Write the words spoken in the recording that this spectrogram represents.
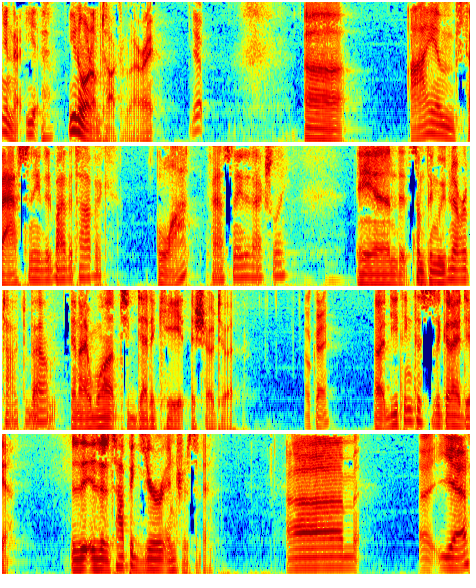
you know, yeah, you know what I'm talking about, right? Yep. I am fascinated by the topic, a lot fascinated actually, and it's something we've never talked about, and I want to dedicate a show to it. Okay. Uh, do you think this is a good idea? Is it, is it a topic you're interested in? Um. uh, yes.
